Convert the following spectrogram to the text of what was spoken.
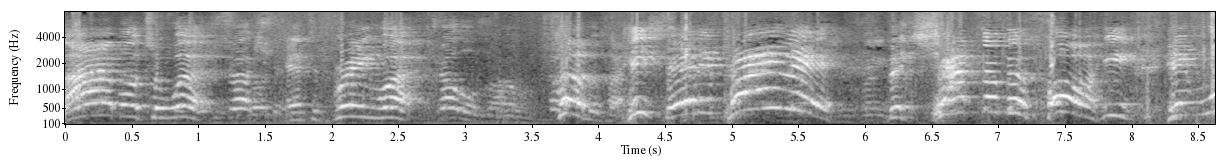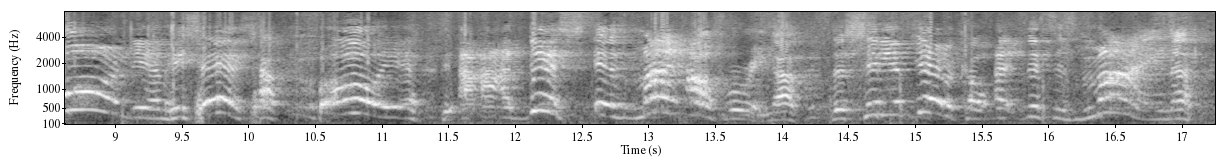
Liable to what? Destruction. And to bring what? Troubles on. Troubles on. He said it plainly. The chapter before, he, he warned them. He says, Oh, I- I- this is my offering. Uh, the city of Jericho. This is mine.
